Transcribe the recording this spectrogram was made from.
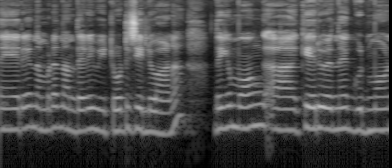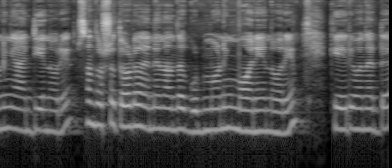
നേരെ നമ്മുടെ നന്ദയുടെ വീട്ടിലോട്ട് ചെല്ലുവാണ്. അദ്ദേഹം മോൻ കയറി വന്ന് ഗുഡ് മോർണിംഗ് ആന്റി എന്ന് പറയും. സന്തോഷത്തോടെ തന്നെ നന്ദ ഗുഡ് മോർണിംഗ് മോനെ എന്ന് പറയും. കയറി വന്നിട്ട്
